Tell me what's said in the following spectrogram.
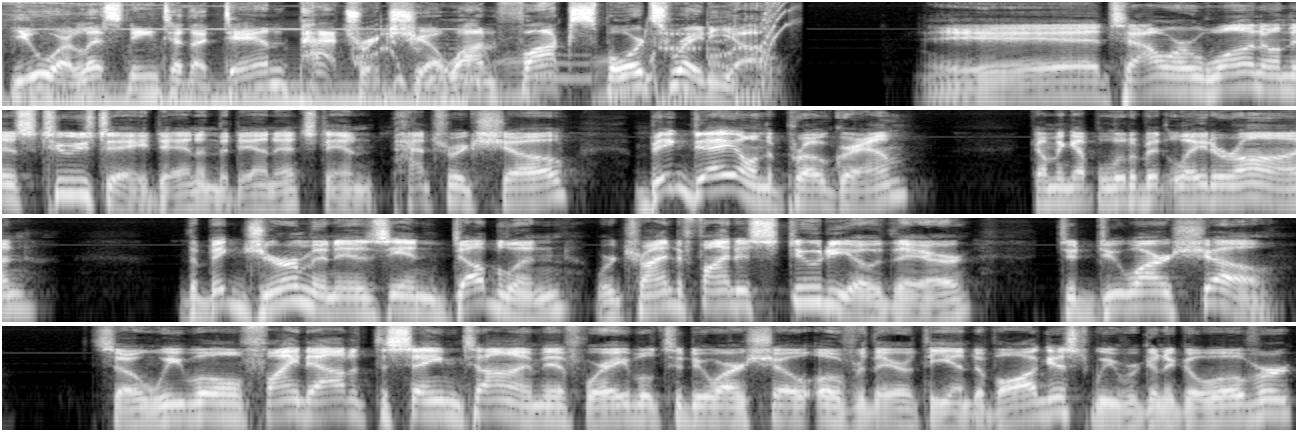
You are listening to the Dan Patrick Show on Fox Sports Radio. It's hour one on this Tuesday. Dan and the Danettes, Dan Patrick Show. Big day on the program. Coming up a little bit later on. The big German is in Dublin. We're trying to find a studio there to do our show. So we will find out at the same time if we're able to do our show over there at the end of August. We were going to go over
